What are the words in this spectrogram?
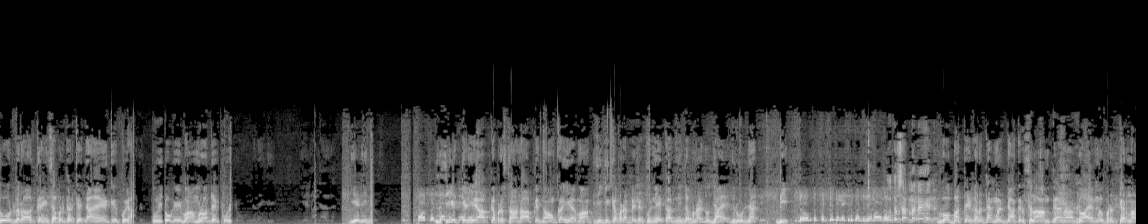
दूर दराज कहीं सफ़र करके जाएँ कि कोई हाजत पूरी हो गई वहाँ मुरादें पूरी ये नाजायज है। ये नहीं नसीहत के लिए आप कब्रस्तान आपके गाँव का ही है। वहाँ किसी की कब्र बेशक कोई नेक आदमी दफना है तो जाए ज़रूर जाए। दी लोग तो सजदे करने शुरू कर देते हैं हमारा वो तो सब मना है ना। वो बातें गलत है मगर जाकर सलाम कहना दुआए मफरत करना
